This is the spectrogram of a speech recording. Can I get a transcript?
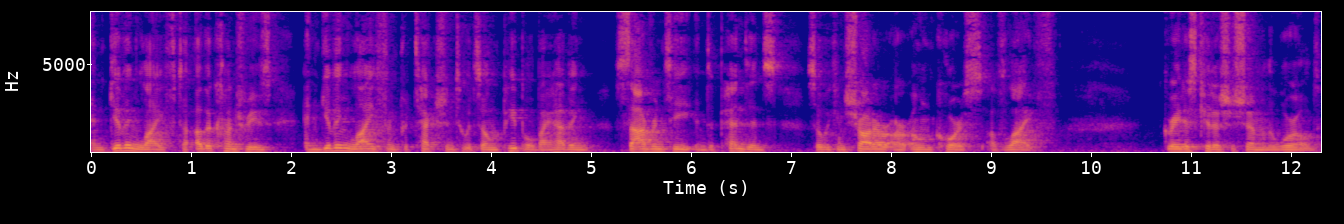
and giving life to other countries and giving life and protection to its own people by having sovereignty, and independence, so we can charter our own course of life. Greatest Kiddush Hashem in the world.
